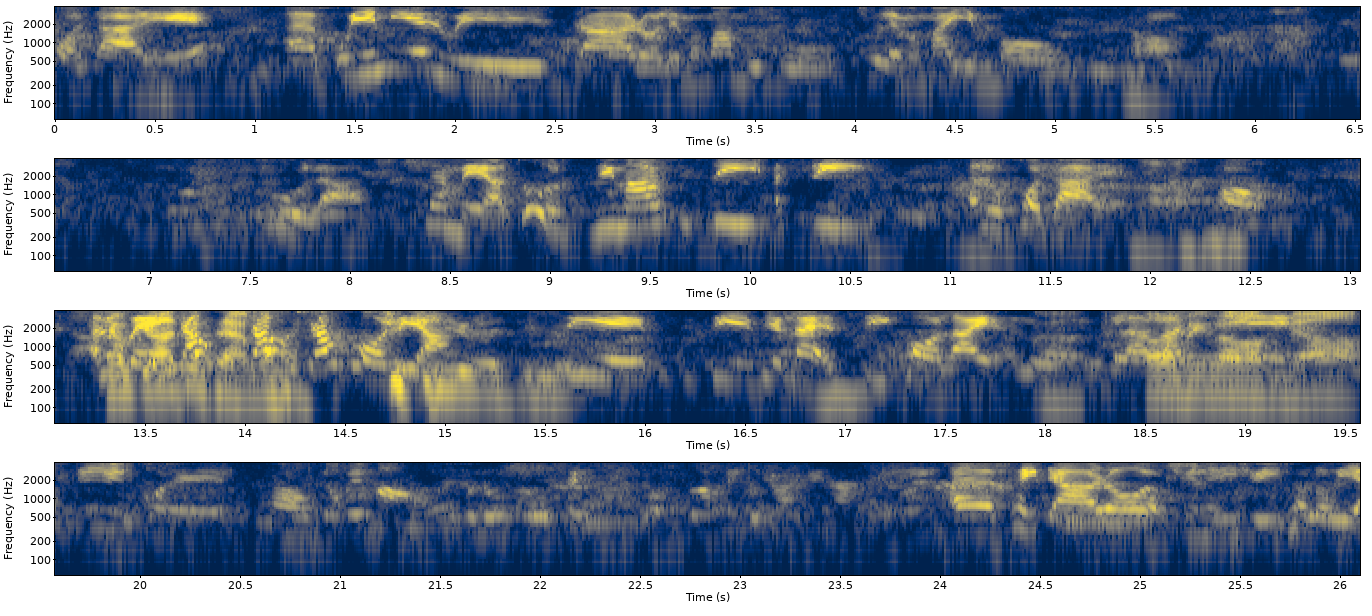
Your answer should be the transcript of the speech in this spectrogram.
ခေါ်ကြရတယ်အဲပိုရင်းနီးရဲ့လူတွေကြတော့လေမမမိုးမိုးချို့လည်းမမရေမုံဟုတ် သူ့ကိုလားလက်မယ်อ่ะသူ့ကိုဒီမှာတော့စီစီအစီအဲ့လိုခေါ်ကြရတယ်ဟုတ်အဲ့လိုပဲရှောက်ရှောက်ရှောက်ခေါ်နေရစီစီစီစီဖြစ်လိုက်အစီခေါ်လိုက်အဲ့လိုဟုတ်မင်္ဂလာပါခင်ဗျာဒီခေါ်တယ်ဟောပြောပေးပါဦးဘယ်လိုလုပ်ခဲ့လို့တော့သူကဖိတ်လို့တာနေတာလေအဲဖိတ်တာတော့ရွှေနေရွှေထုတ်လို့ရ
